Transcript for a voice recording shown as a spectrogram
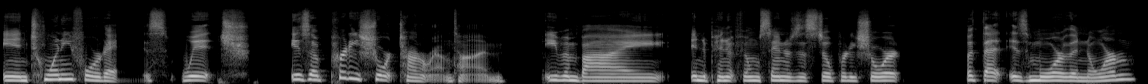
in 24 days, which is a pretty short turnaround time, even by independent film standards is still pretty short, but that is more the norm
